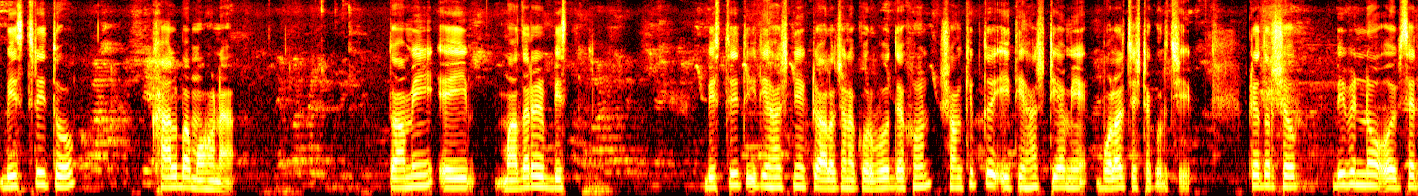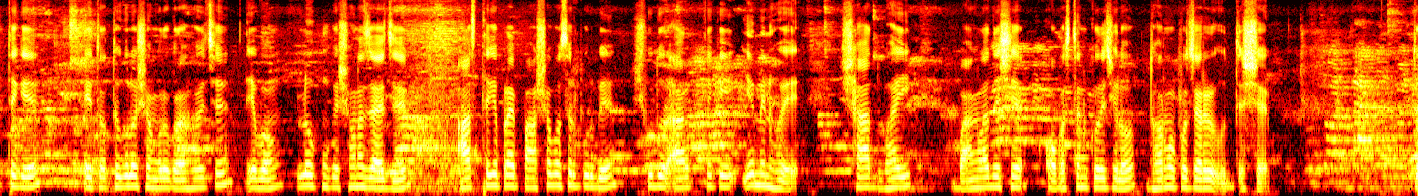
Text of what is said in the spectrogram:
বিস্তৃত খাল বা মোহনা। তো আমি এই মাজারের বিস্তৃত ইতিহাস নিয়ে একটু আলোচনা করব। দেখুন, সংক্ষিপ্ত ইতিহাসটি আমি বলার চেষ্টা করছি। প্রিয় দর্শক, বিভিন্ন ওয়েবসাইট থেকে এই তথ্যগুলো সংগ্রহ করা হয়েছে এবং লোকমুখে শোনা যায় যে, আজ থেকে প্রায় পাঁচশো বছর পূর্বে সুদূর আরব থেকে ইয়েমেন হয়ে সাত ভাই বাংলাদেশে অবস্থান করেছিল ধর্ম প্রচারের উদ্দেশ্যে। তো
